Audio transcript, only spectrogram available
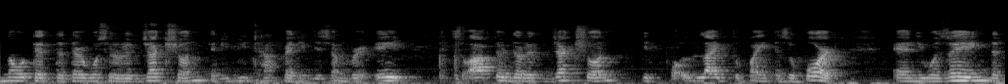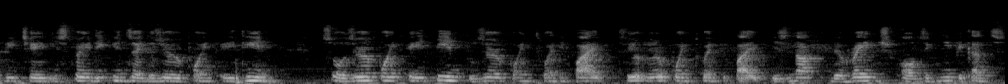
noted that there was a rejection and it did happen in December 8 so after the rejection it would like to find a support and he was saying that VeChain is trading inside the 0.18 so 0.18 to 0.25 0.25 is not the range of significance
